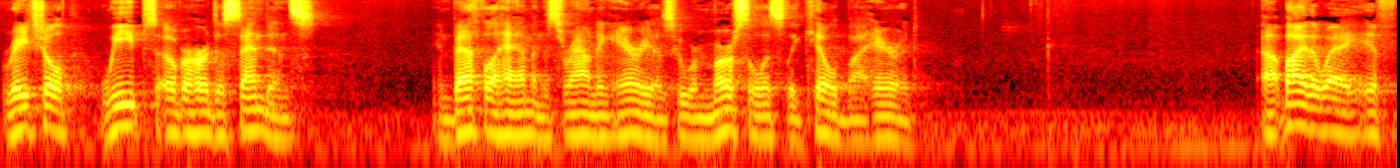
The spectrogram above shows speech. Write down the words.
Rachel weeps over her descendants in Bethlehem and the surrounding areas who were mercilessly killed by Herod. Uh, by the way, if,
